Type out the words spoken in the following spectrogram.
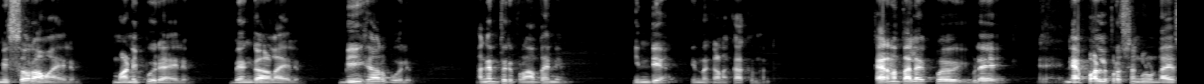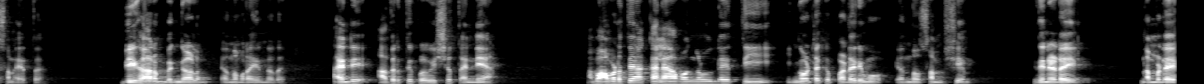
മിസോറാമായാലും മണിപ്പൂരായാലും ബംഗാളായാലും ബീഹാർ പോലും അങ്ങനത്തെ ഒരു പ്രാധാന്യം ഇന്ത്യ ഇന്ന് കണക്കാക്കുന്നുണ്ട്. കാരണം തല ഇപ്പോൾ ഇവിടെ നേപ്പാളിൽ പ്രശ്നങ്ങളുണ്ടായ സമയത്ത് ബീഹാറും ബംഗാളും എന്ന് പറയുന്നത് അതിന്റെ അതിർത്തി പ്രവിശ്യ തന്നെയാണ്. അപ്പോൾ അവിടുത്തെ ആ കലാപങ്ങളുടെ തീ ഇങ്ങോട്ടൊക്കെ പടരുമോ എന്ന സംശയം ഇതിനിടയിൽ നമ്മുടെ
